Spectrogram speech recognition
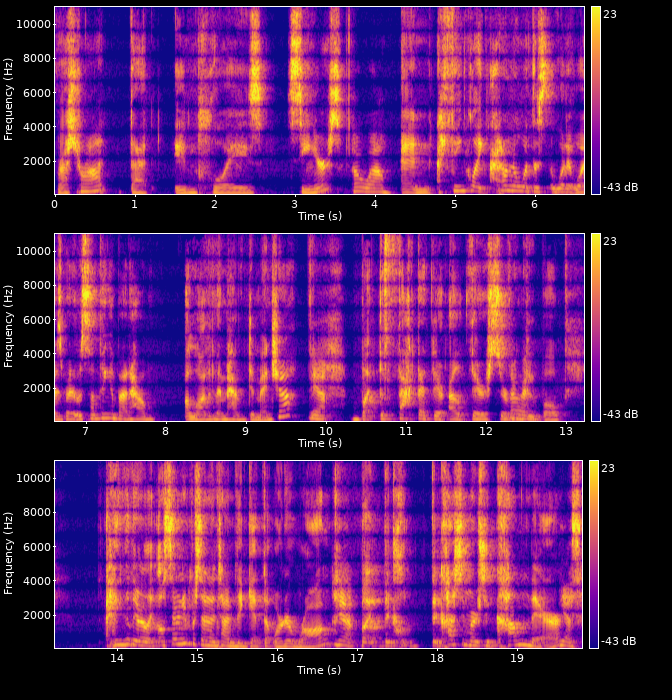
restaurant that employs seniors. Oh wow. And I think like I don't know what this what it was, but it was something about how a lot of them have dementia. Yeah. But the fact that they're out there serving oh, yeah. people I think they're like, oh, 70% of the time they get the order wrong. Yeah. But the the customers who come there yes.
